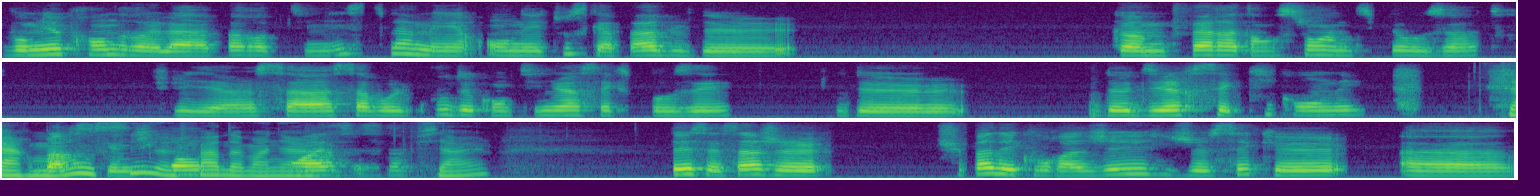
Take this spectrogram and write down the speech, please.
vaut mieux prendre la part optimiste, là, mais on est tous capables de, comme, faire attention un petit peu aux autres. Puis euh, ça, ça vaut le coup de continuer à s'exposer, de, de dire c'est qui qu'on est. Fièrement aussi, de le faire de manière fière. c'est ça, je, je suis pas découragée. Je sais que, euh,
